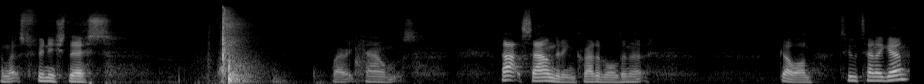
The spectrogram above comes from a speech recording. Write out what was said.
and let's finish this where it counts. That sounded incredible, didn't it? Go on, 210 again,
